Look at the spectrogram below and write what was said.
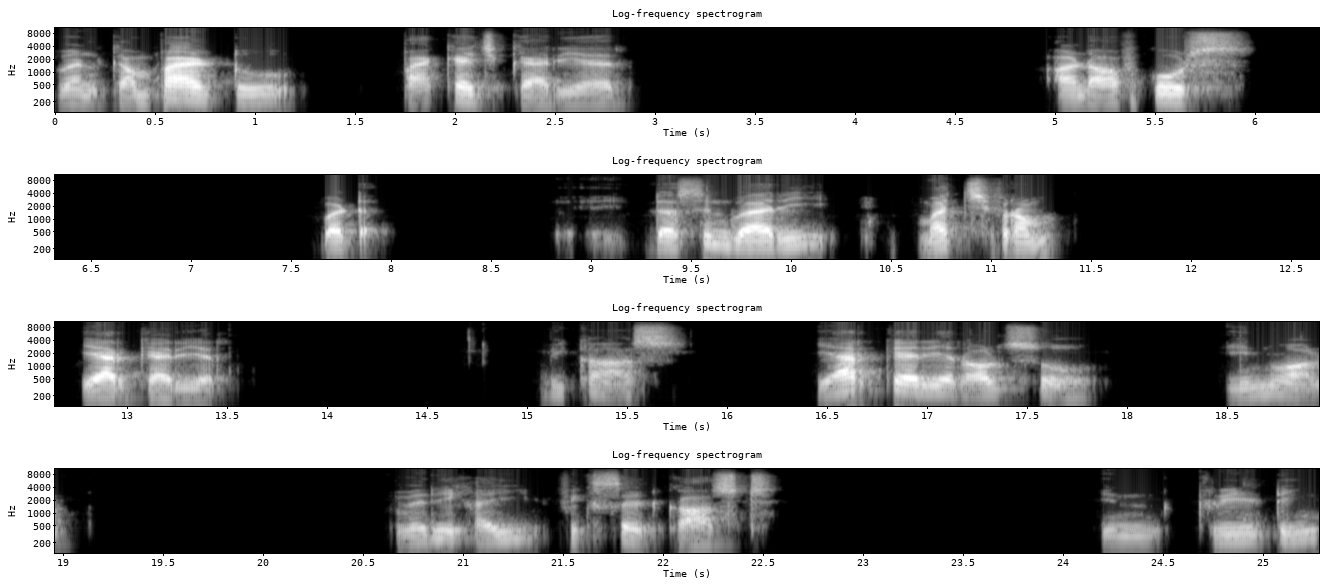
when compared to package carrier and of course but it doesn't vary much from air carrier. Because air carrier also involved very high fixed cost in creating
